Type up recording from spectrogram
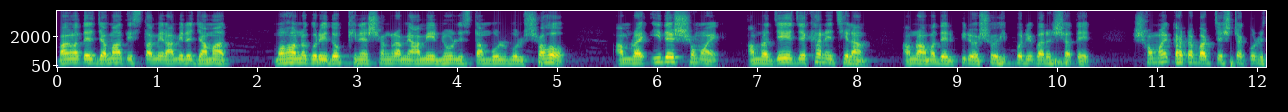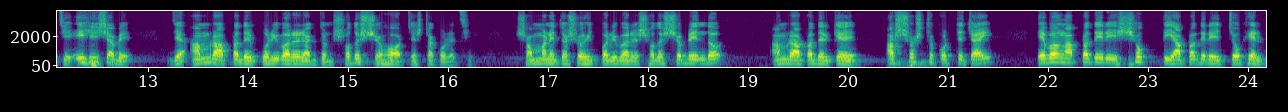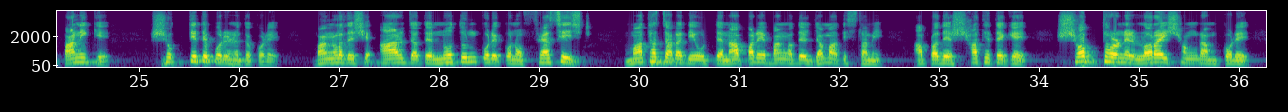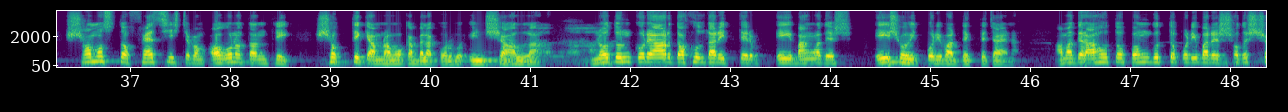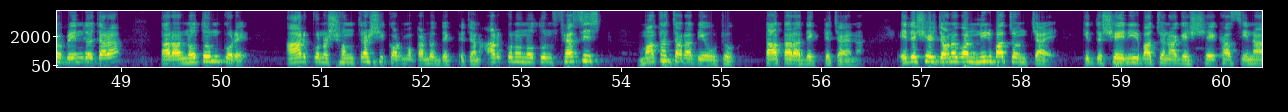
বাংলাদেশ জামাত ইসলামীর আমিরে জামাত, মহানগরী দক্ষিণের সংগ্রামে আমির নুরুল ইসলাম বুলবুল সহ আমরা ঈদের সময় আমরা যে যেখানে ছিলাম, আমরা আমাদের প্রিয় শহীদ পরিবারের সাথে সময় কাটাবার চেষ্টা করেছি। এই হিসাবে যে আমরা আপনাদের পরিবারের একজন সদস্য হওয়ার চেষ্টা করেছি। সম্মানিত শহীদ পরিবারের সদস্যবৃন্দ, আমরা আপনাদেরকে আশ্বস্ত করতে চাই এবং আপনাদের এই শক্তি, আপনাদের এই চোখের পানিকে শক্তিতে পরিণত করে বাংলাদেশে আর যাতে নতুন করে কোনো ফ্যাসিস্ট মাথা চারা দিয়ে উঠতে না পারে, বাংলাদেশ জামাত ইসলামী আপনাদের সাথে থেকে সব ধরনের লড়াই সংগ্রাম করে সমস্ত ফ্যাসিস্ট এবং অগণতান্ত্রিক শক্তিকে আমরা মোকাবেলা করব, ইনশাআল্লাহ। নতুন করে আর দখলদারিত্বের এই বাংলাদেশ এই শহীদ পরিবার দেখতে চায় না। আমাদের আহত পঙ্গুত্ব পরিবারের সদস্যবৃন্দ যারা, তারা নতুন করে আর কোনো সন্ত্রাসী কর্মকাণ্ড দেখতে চান, আর কোনো নতুন ফ্যাসিস্ট মাথা চারা দিয়ে উঠুক, তা তারা দেখতে চায় না। এদেশের জনগণ নির্বাচন চায়, কিন্তু সেই নির্বাচন আগে শেখ হাসিনা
